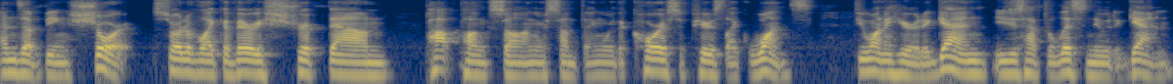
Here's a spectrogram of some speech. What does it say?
ends up being short, sort of like a very stripped down pop punk song or something where the chorus appears like once. If you want to hear it again, you just have to listen to it again.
